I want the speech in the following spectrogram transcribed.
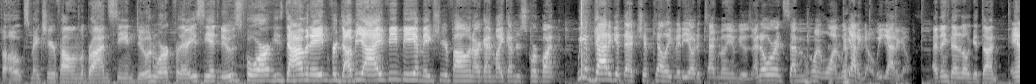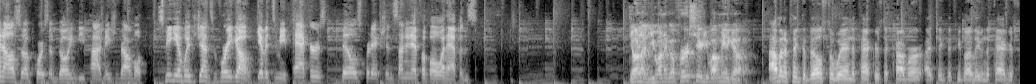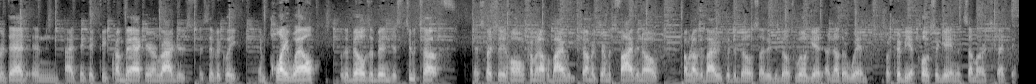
Folks, make sure you're following LeBron Steen doing work for there. You see it, News 4. He's dominating for WIVB. And make sure you're following our guy, Mike underscore Bunt. We have got to get that Chip Kelly video to 10 million views. I know we're at 7.1. We got to go. We got to go. I think that it'll get done. And also, of course, I'm going deep pod. Make sure you follow both. Speaking of which, gents, before you go, give it to me. Packers, Bills prediction, Sunday Night Football. What happens? Jonah, do you want to go first here? you want me to go? I'm going to pick the Bills to win, the Packers to cover. I think the people are leaving the Packers for dead, and I think they could come back, Aaron Rodgers specifically, and play well. But the Bills have been just too tough, especially at home, coming off a bye week. Sean McDermott's 5 and 0 coming off the bye week with the Bills. So I think the Bills will get another win, but could be a closer game than some are expecting.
